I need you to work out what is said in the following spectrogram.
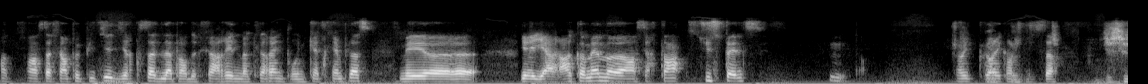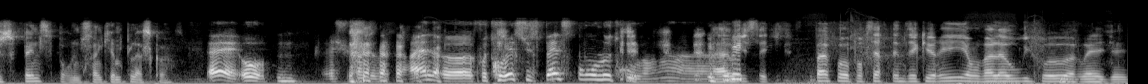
Enfin, ça fait un peu pitié de dire ça de la part de Ferrari et de McLaren pour une quatrième place, mais euh, il y, aura quand même un certain suspense. Mm. J'ai envie de pleurer quand je dis ça. Du suspense pour une cinquième place quoi. Eh oh. Eh, Je suis fan de McLaren. Euh, faut trouver le suspense, on le trouve. hein. Euh, Ah Oui. c'est pas faux. Pour certaines écuries, on va là où il faut. Ah Ouais, j'ai-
